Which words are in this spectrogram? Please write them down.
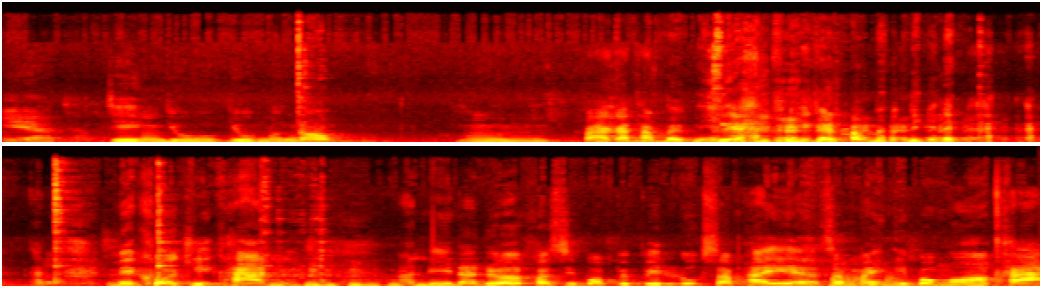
เอียด จริงอยู่อยู่เมืองนอก อืมป้าก็ทำแบบนี้แหละพี่ก็ทำแบบนี้แหละไม่ขวขี้คันอันนี้นะเด้อเขาสิบอกไปเป็นลูกสะใภ้อะสมัยนี้บ่งอค่ะ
